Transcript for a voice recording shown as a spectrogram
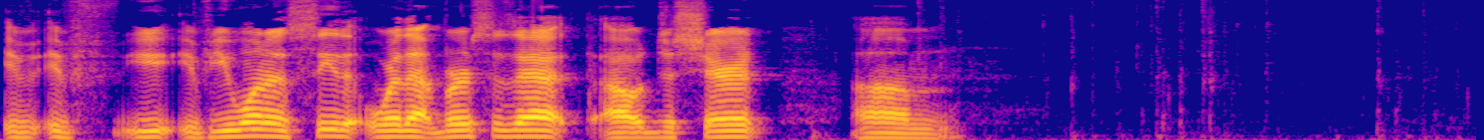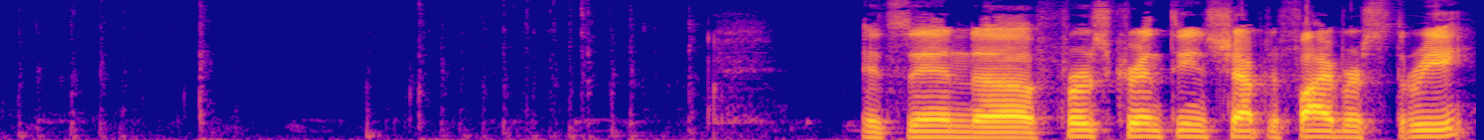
if, if you if you want to see that, where that verse is at, I'll just share it. Um, it's in uh, First Corinthians chapter five, verse three.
